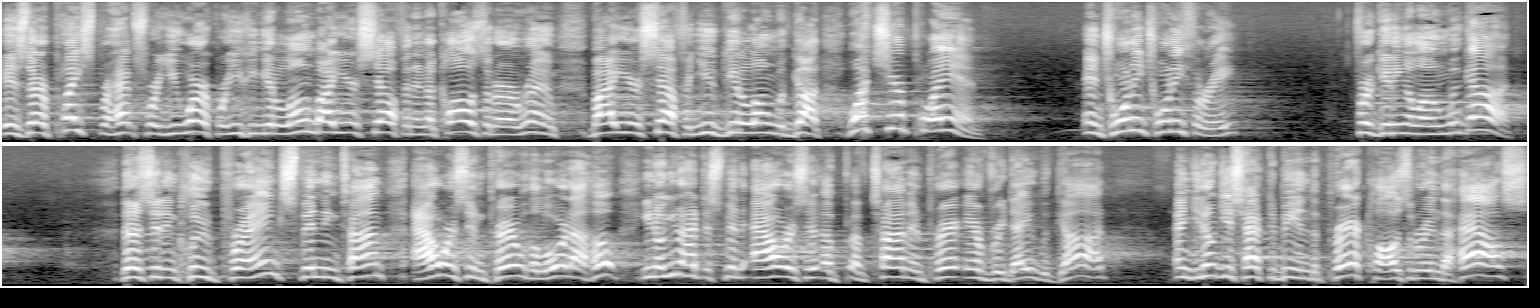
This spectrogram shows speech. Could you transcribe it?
Is there a place perhaps where you work where you can get alone by yourself and in a closet or a room by yourself and you get alone with God? What's your plan in 2023 for getting alone with God? Does it include praying, spending time, hours in prayer with the Lord? I hope. You know, you don't have to spend hours of, of time in prayer every day with God. And you don't just have to be in the prayer closet or in the house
